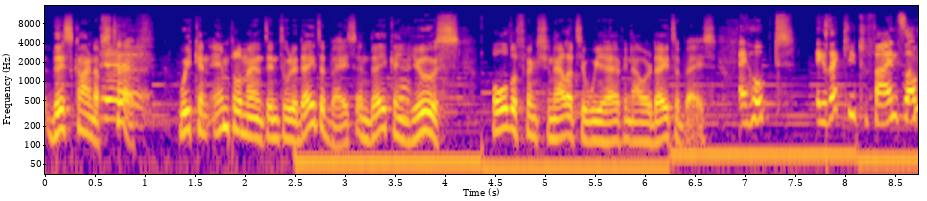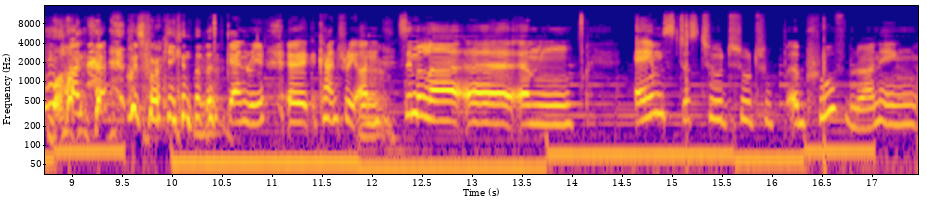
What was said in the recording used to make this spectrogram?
this kind of Yeah. stuff, we can implement into the database and they can use all the functionality we have in our database. I hoped exactly to find someone who's working in the country, uh, country on Yeah. similar uh, um, aims just to, to, to improve learning.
